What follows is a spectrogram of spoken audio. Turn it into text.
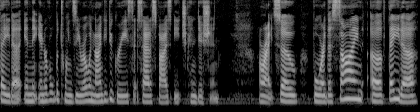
theta in the interval between 0 and 90 degrees that satisfies each condition. All right, so for the sine of theta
